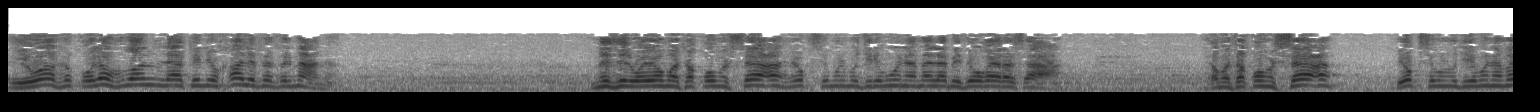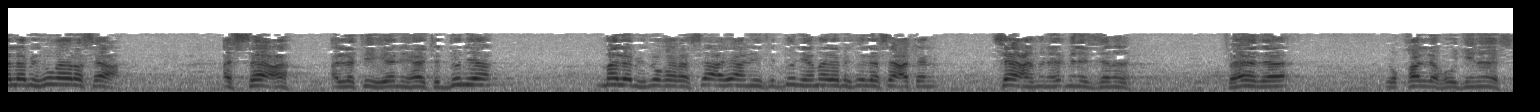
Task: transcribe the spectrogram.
يوافق لفظا لكن يخالف في المعنى. مثل ويوم تقوم الساعة يقسم المجرمون ما لبثوا غير ساعة. يوم تقوم الساعة يقسم المجرمون ما لبثوا غير ساعة. الساعة التي هي نهاية الدنيا ما لبثوا غير ساعة يعني في الدنيا ما لبثوا إلا ساعة ساعة من من الزمان. فهذا يقال له جناس.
